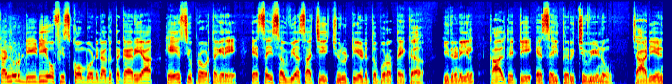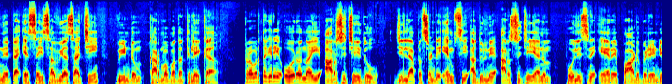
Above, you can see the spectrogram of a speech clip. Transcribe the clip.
കണ്ണൂർ ഡി ഡി ഓഫീസ് കോമ്പൗണ്ടിനകത്ത് കയറിയ കെ എസ് യു പ്രവർത്തകരെ എസ് ഐ സവ്യ സാച്ചി ചുരുട്ടിയെടുത്ത് പുറത്തേക്ക്. ഇതിനിടയിൽ കാൽ തെറ്റി എസ് ഐ തെറിച്ചു വീണു. ചാടി എഴുന്നേറ്റ എസ് ഐ സവ്യ സാച്ചി വീണ്ടും കർമ്മപഥത്തിലേക്ക്. പ്രവർത്തകരെ ഓരോന്നായി അറസ്റ്റ് ചെയ്തു. ജില്ലാ പ്രസിഡന്റ് എം സി അതുലിനെ അറസ്റ്റ് ചെയ്യാനും പോലീസിന് ഏറെ പാടുപെടേണ്ടി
